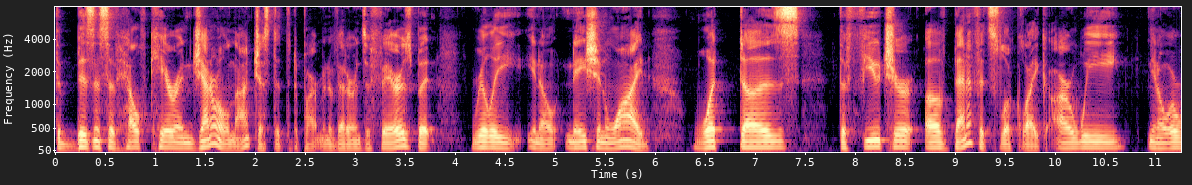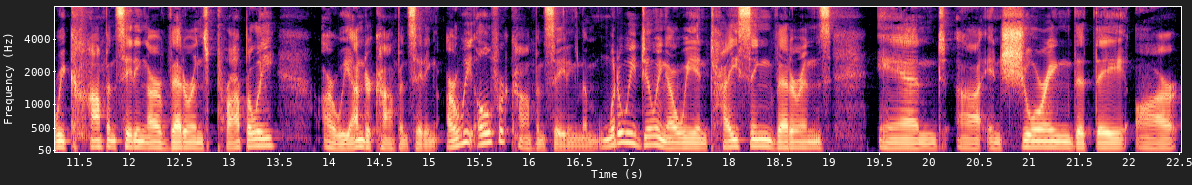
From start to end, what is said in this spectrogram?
the business of healthcare in general, not just at the Department of Veterans Affairs, but really, you know, nationwide? What does the future of benefits look like? Are we, you know, are we compensating our veterans properly? Are we undercompensating? Are we overcompensating them? What are we doing? Are we enticing veterans and uh, ensuring that they are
